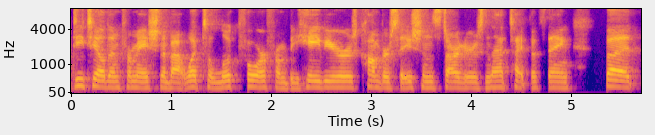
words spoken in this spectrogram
detailed information about what to look for from behaviors, conversation starters, and that type of thing. But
